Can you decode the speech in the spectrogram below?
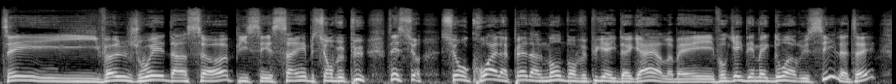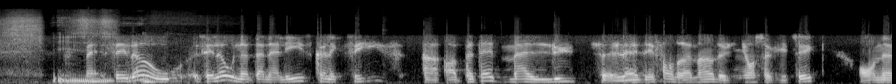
Tu sais, ils veulent jouer dans ça, puis c'est simple. Si on veut plus, tu sais, si, on croit à la paix dans le monde, on veut plus qu'il y ait de guerre, là, ben il faut qu'il y ait des McDo en Russie, là, tu sais. Ben, c'est là où c'est là où notre analyse collective a peut-être mal lu l'effondrement de l'Union soviétique, on a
